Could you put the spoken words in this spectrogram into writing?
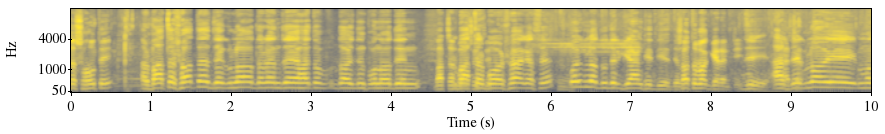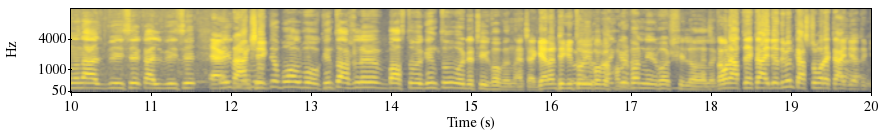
বাচ্চা সহতে আর বাচ্চা সহতে যেগুলো ধরেন যে হয়তো দশ দিন পনেরো দিন বাচ্চার বয়স হয়ে গেছে ওইগুলো দুধের গ্যারান্টি দিয়ে দেবো। শতভাগ গ্যারান্টি জি আর আচ্ছা। যেগুলো এই মনে না আজ বিয়েছে কাল বিয়েছে আংশিক- বলব কিন্তু আসলে বাস্তবে কিন্তু ওইটা ঠিক হবে না। আচ্ছা গ্যারান্টি কিন্তু ওইভাবে হবে না। নির্ভরশীল হওয়া আচ্ছা, তার মানে আপনি একটা আইডিয়া দিবেন কাস্টমার একটা আইডিয়া থেকে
